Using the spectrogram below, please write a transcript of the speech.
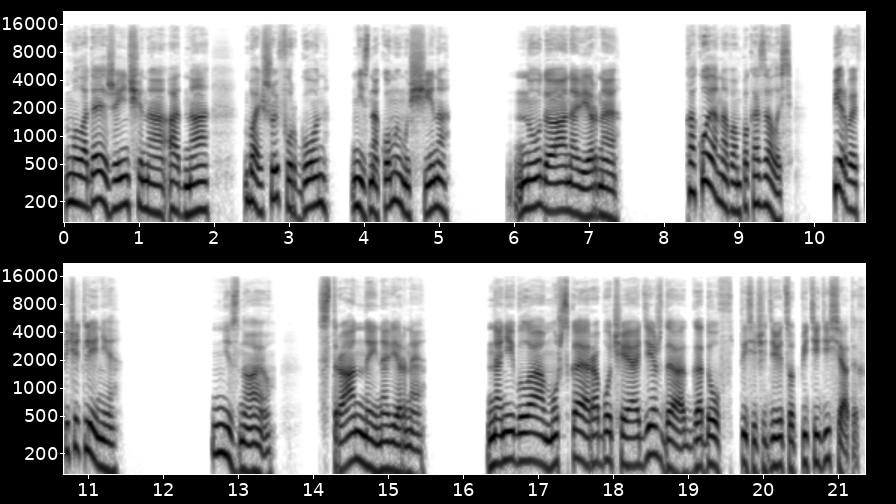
Молодая женщина, одна, большой фургон, незнакомый мужчина. Ну да, наверное. Какой она вам показалась? Первое впечатление? Не знаю. Странной, наверное. На ней была мужская рабочая одежда годов 1950-х.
